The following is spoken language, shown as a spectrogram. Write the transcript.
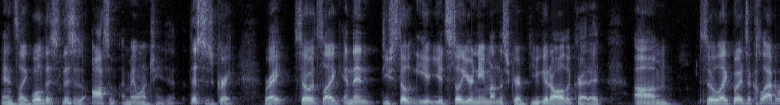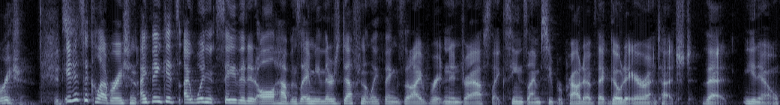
and it's like, well, this this is awesome. I may want to change that. This is great, right? So it's like, and then you still you, it's still your name on the script. You get all the credit. Um, so like, but it's a collaboration. It's, It is a collaboration. I think it's, I wouldn't say that it all happens. I mean, there's definitely things that I've written in drafts, like scenes I'm super proud of that go to air untouched. That, you know,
